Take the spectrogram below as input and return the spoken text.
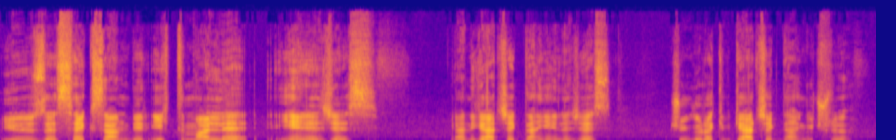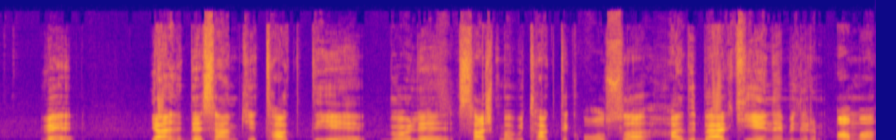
%81 ihtimalle yenileceğiz. Yani gerçekten yenileceğiz. Çünkü rakip gerçekten güçlü. Ve yani desem ki taktiği böyle saçma bir taktik olsa hadi belki yenebilirim. Ama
